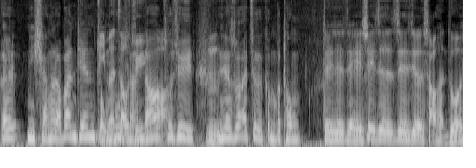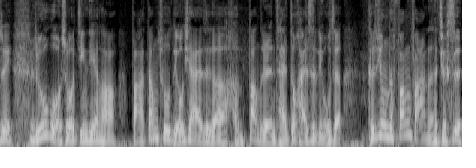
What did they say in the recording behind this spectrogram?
呃，你想了老半天，闭门造车然后出去，嗯人家说哎，这个根本不通。对对对，所以这这就少很多。所以如果说今天哈，把当初留下来这个很棒的人才都还是留着，可是用的方法呢，就是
